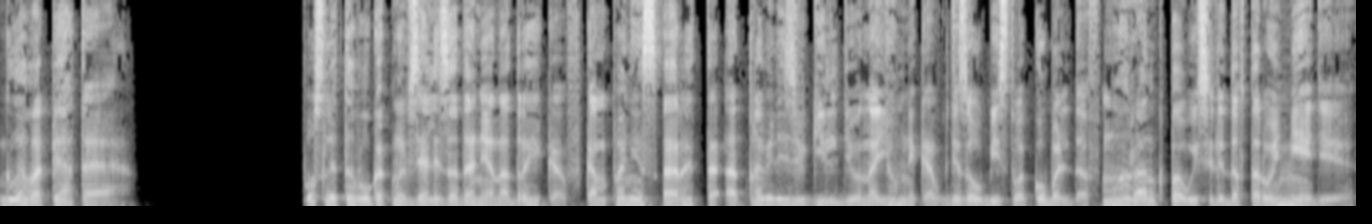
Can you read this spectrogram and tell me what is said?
Глава пятая. После того, как мы взяли задание на Дрейка, в компании с Аретто отправились в гильдию наемников, где за убийство кобальдов мой ранг повысили до второй меди.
